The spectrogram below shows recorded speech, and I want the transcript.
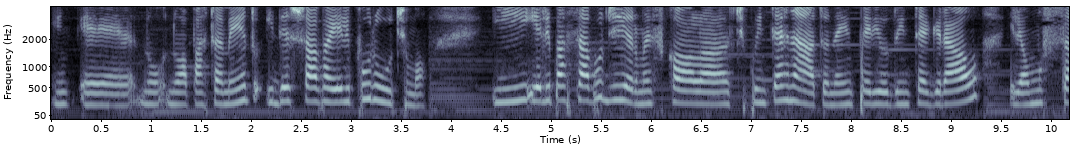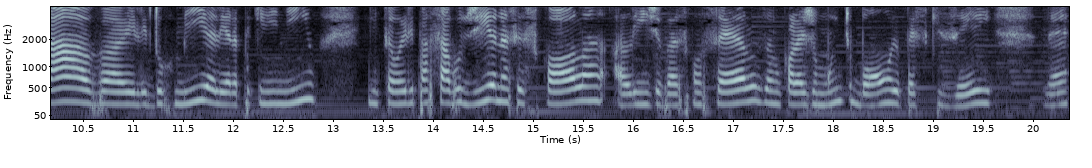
em, é, no, no apartamento e deixava ele por último e ele passava o dia, era uma escola tipo internato, né, em período integral, ele almoçava, ele dormia, ele era pequenininho, então ele passava o dia nessa escola, ali de Vasconcelos, é um colégio muito bom, eu pesquisei, né?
